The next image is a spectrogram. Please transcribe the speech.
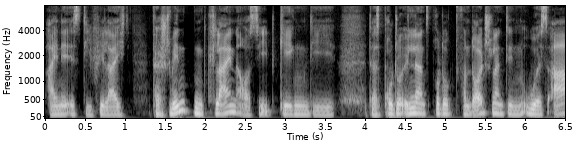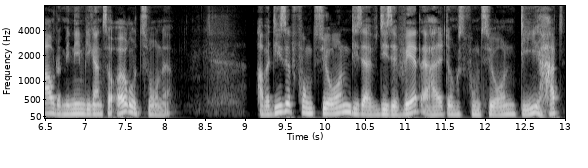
eine ist, die vielleicht verschwindend klein aussieht gegen die, das Bruttoinlandsprodukt von Deutschland, den USA oder wir nehmen die ganze Eurozone. Aber diese Funktion, dieser, diese Werterhaltungsfunktion, die hat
